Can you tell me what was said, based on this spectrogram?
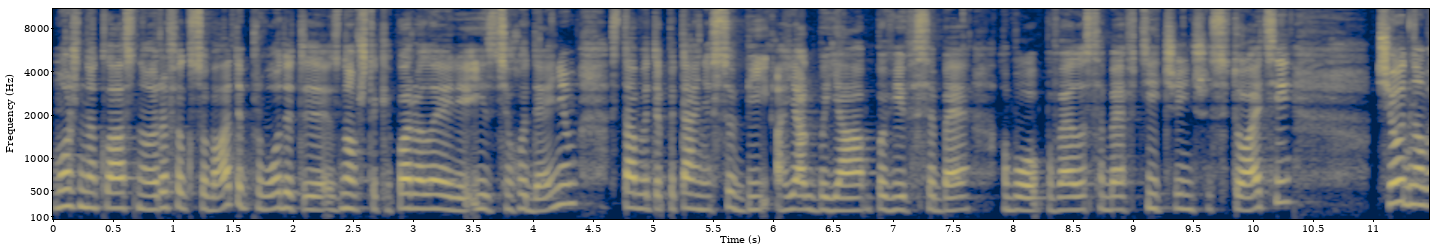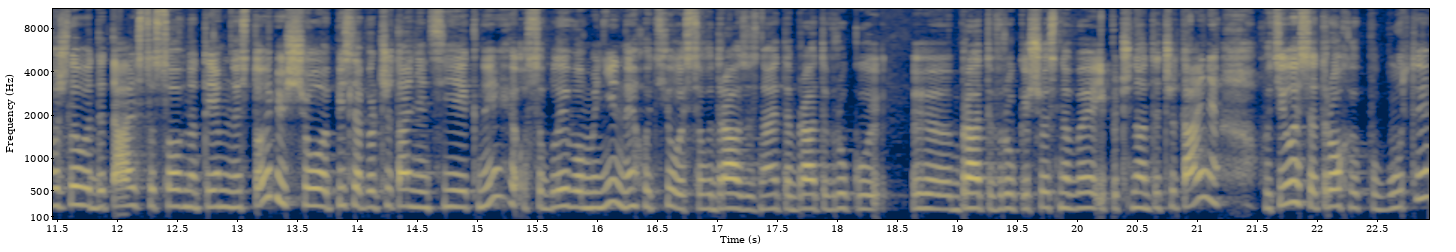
Можна класно рефлексувати, проводити знову ж таки паралелі із сьогоденням, ставити питання собі, а як би я повів себе або повела себе в тій чи іншій ситуації. Ще одна важлива деталь стосовно таємної історії, що після прочитання цієї книги особливо мені не хотілося одразу, знаєте, брати в руку е, брати в руки щось нове і починати читання. Хотілося трохи побути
